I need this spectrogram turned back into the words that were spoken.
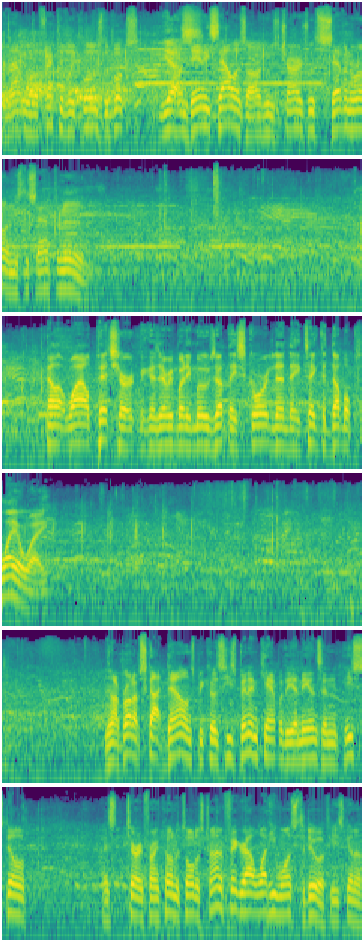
And that will effectively close the books yes. on Danny Salazar, who's charged with seven runs this afternoon. Now, that wild pitch hurt because everybody moves up. They scored, and then they take the double play away. You know, I brought up Scott Downs because he's been in camp with the Indians and he's still, as Terry Francona told us, trying to figure out what he wants to do. If he's going to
